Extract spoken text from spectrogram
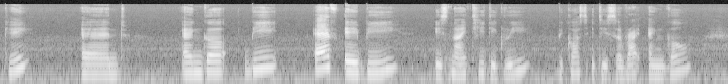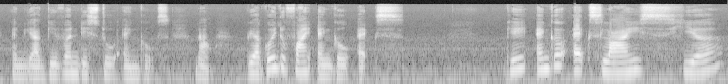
Okay, and angle B FAB is 90 degree because it is a right angle and we are given these two angles. Now we are going to find angle X. Okay, angle X lies here.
